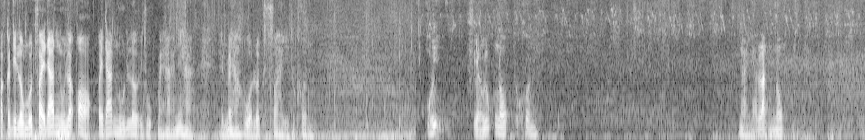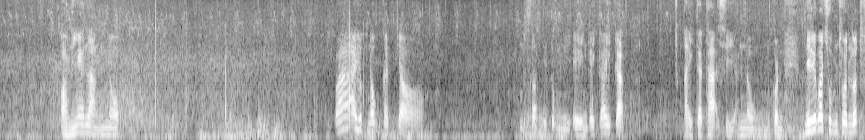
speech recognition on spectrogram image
ปกติลงรถไฟด้านนู้นแล้วออกไปด้านนู้นเลยถูกไหมฮะนี่ฮะเห็นไหมฮะหัวรถไฟทุกคนอุ้ยเสียงลูกนกทุกคนไหนอะลังนกอ๋อนี่ไงลังนกว้าลูกนกกระจอก มันซ่อนอยู่ตรงนี้เองใกล้ ๆ กับไก่กระทะสีอนงทุกคน นี่เรียกว่าชุมชนรถไฟ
